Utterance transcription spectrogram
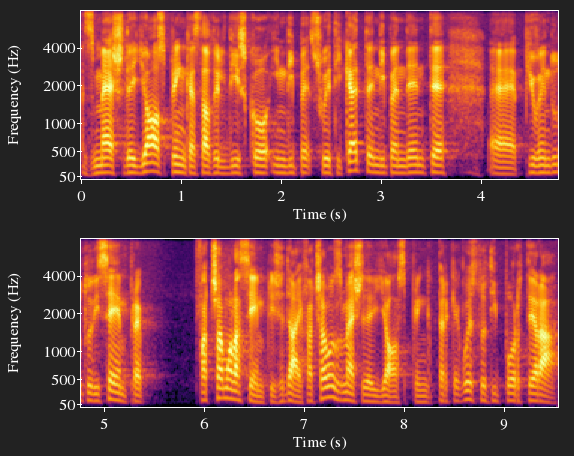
Smash degli Offspring che è stato il disco indip- su etichetta indipendente eh, più venduto di sempre. Facciamola semplice, dai, facciamo Smash degli Offspring perché questo ti porterà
